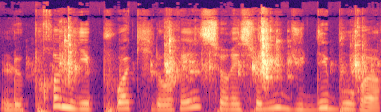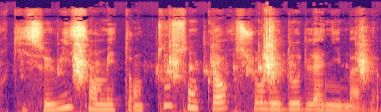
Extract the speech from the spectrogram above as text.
Le premier poids qu'il aurait serait celui du débourreur, qui se hisse en mettant tout son corps sur le dos de l'animal.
